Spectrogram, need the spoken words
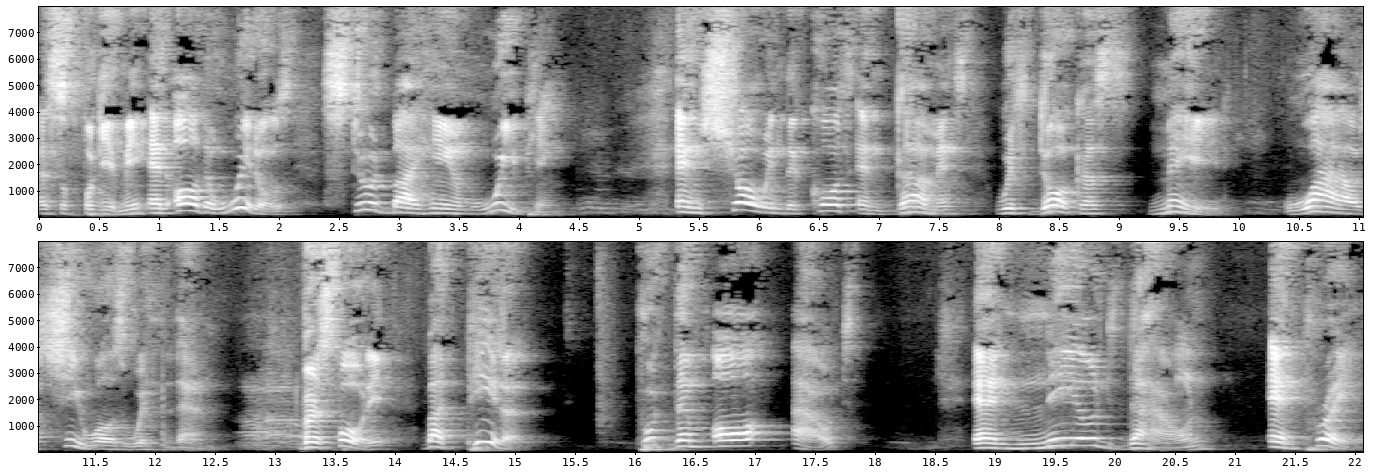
uh, so forgive me, and all the widows stood by him weeping, and showing the coats and garments which Dorcas made while she was with them. Verse 40 But Peter put them all out and kneeled down and prayed.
